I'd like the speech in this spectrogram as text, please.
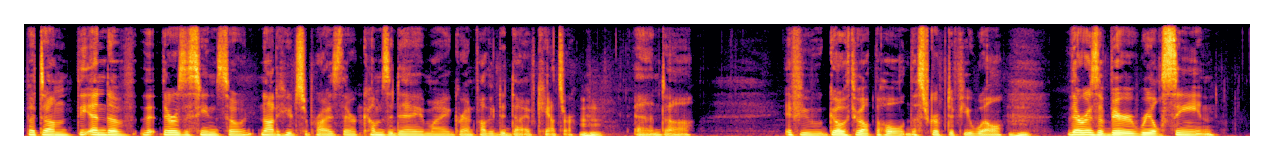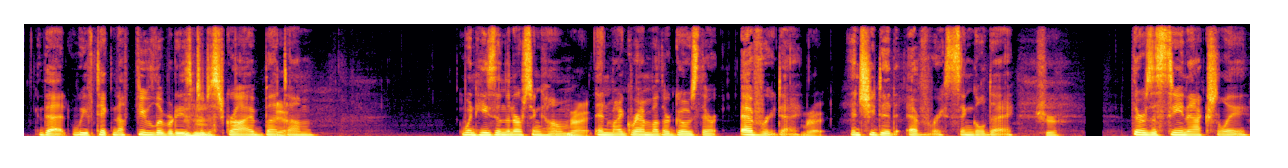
But um, the end of th- there is a scene, so not a huge surprise. There comes a day my grandfather did die of cancer, and uh, if you go throughout the whole the script, if you will, there is a very real scene that we've taken a few liberties to describe. But Yeah. um, when he's in the nursing home, Right. and my grandmother goes there every day, right. and she did every single day. Sure. There's a scene actually,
